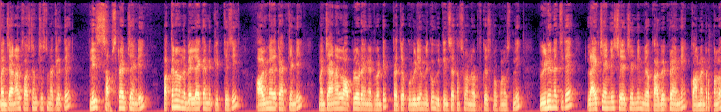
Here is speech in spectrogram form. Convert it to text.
మన ఛానల్ ఫస్ట్ టైం చూస్తున్నట్లయితే ప్లీజ్ సబ్స్క్రైబ్ చేయండి. పక్కనే ఉన్న బెల్ ఐకాన్ని క్లిక్ చేసి ఆల్ మీద ట్యాప్ చేయండి. మన ఛానల్లో అప్లోడ్ అయినటువంటి ప్రతి ఒక్క వీడియో మీకు విత్ ఇన్ సెకండ్స్లో నోటిఫికేషన్ రూపంలో వస్తుంది. వీడియో నచ్చితే లైక్ చేయండి షేర్ చేయండి మీ యొక్క అభిప్రాయాన్ని కామెంట్ రూపంలో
